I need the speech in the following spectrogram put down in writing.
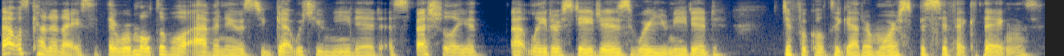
that was kind of nice that there were multiple avenues to get what you needed, especially at, at later stages where you needed difficult to get or more specific things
